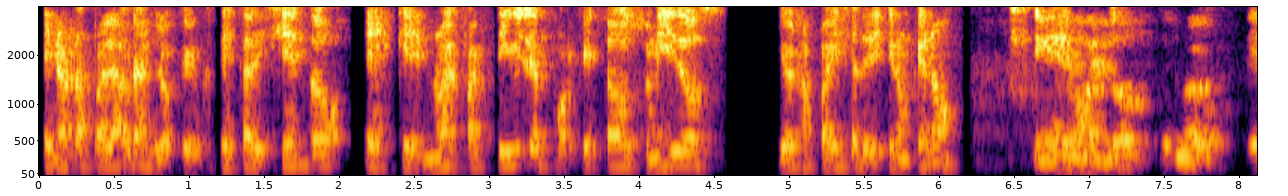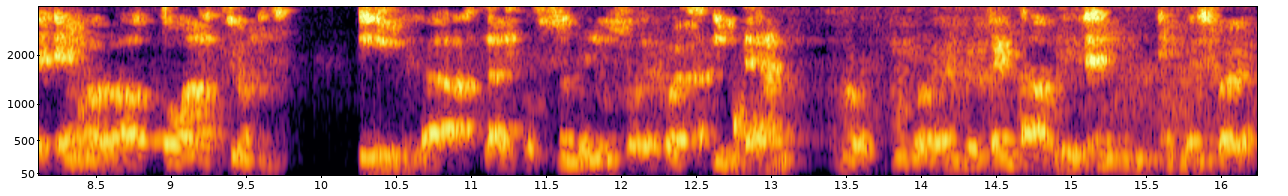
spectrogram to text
en otras palabras, lo que usted está diciendo es que no es factible porque Estados Unidos y otros países le dijeron que no. En este momento, de nuevo, eh, hemos evaluado todas las opciones y la, disposición del uso de fuerza interna, como por ejemplo el 30 de abril en, Venezuela,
